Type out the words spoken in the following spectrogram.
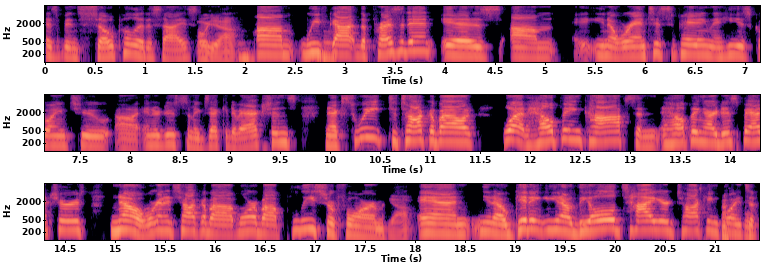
has been so politicized. oh yeah. Um, we've Mhm. got the president is, um, you know, we're anticipating that he is going to uh, introduce some executive actions next week to talk about what helping cops and helping our dispatchers. No, we're going to talk about more about police reform Yeah. and you know getting you know the old tired talking points of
